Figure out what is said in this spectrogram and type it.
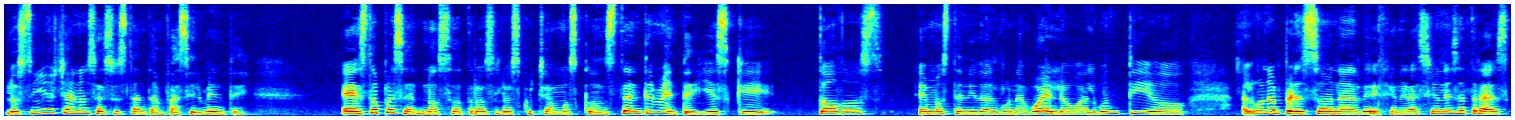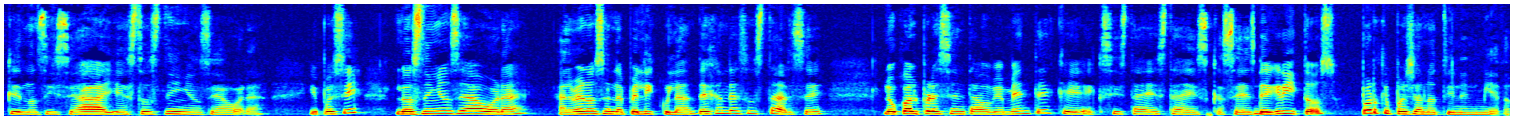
los niños ya no se asustan tan fácilmente. Esto pues nosotros lo escuchamos constantemente y es que todos hemos tenido algún abuelo, algún tío, alguna persona de generaciones atrás que nos dice, ay, estos niños de ahora. Y pues sí, los niños de ahora, al menos en la película, dejan de asustarse, lo cual presenta obviamente que exista esta escasez de gritos porque pues ya no tienen miedo.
